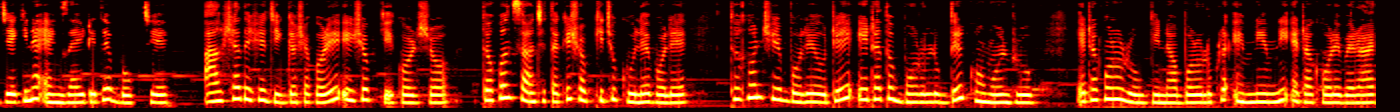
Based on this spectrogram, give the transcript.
যে কিনা অ্যাংজাইটিতে ভুগছে। আকসাদ এসে জিজ্ঞাসা করে, এইসব কে করছ? তখন সাঞ্জ তাকে সবকিছু খুলে বলে। তখন সে বলে ওঠে, এটা তো বড় লোকদের কমন রোগ। এটা কোনো রোগই না। বড় লোকরা এমনি এমনি এটা করে বেড়ায়।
